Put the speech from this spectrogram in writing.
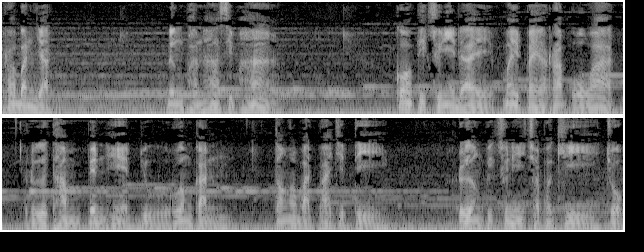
พระบัญญัติ 1055 ก็ภิกษุณีใดไม่ไปรับโอวาทหรือทำเป็นเหตุอยู่ร่วมกัน ต้องอบัติปาจิตตี เรื่องภิกษุณีฉัพพคีจบ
